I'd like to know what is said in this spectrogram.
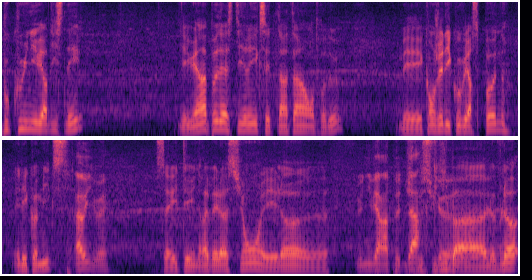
beaucoup univers Disney. Il y a eu un peu d'Astérix et de Tintin entre deux. Mais quand j'ai découvert Spawn et les comics, Ah oui, ouais. ça a été une révélation. Et là, euh, L'univers un peu je dark. me suis dit, euh, bah, le v'là,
